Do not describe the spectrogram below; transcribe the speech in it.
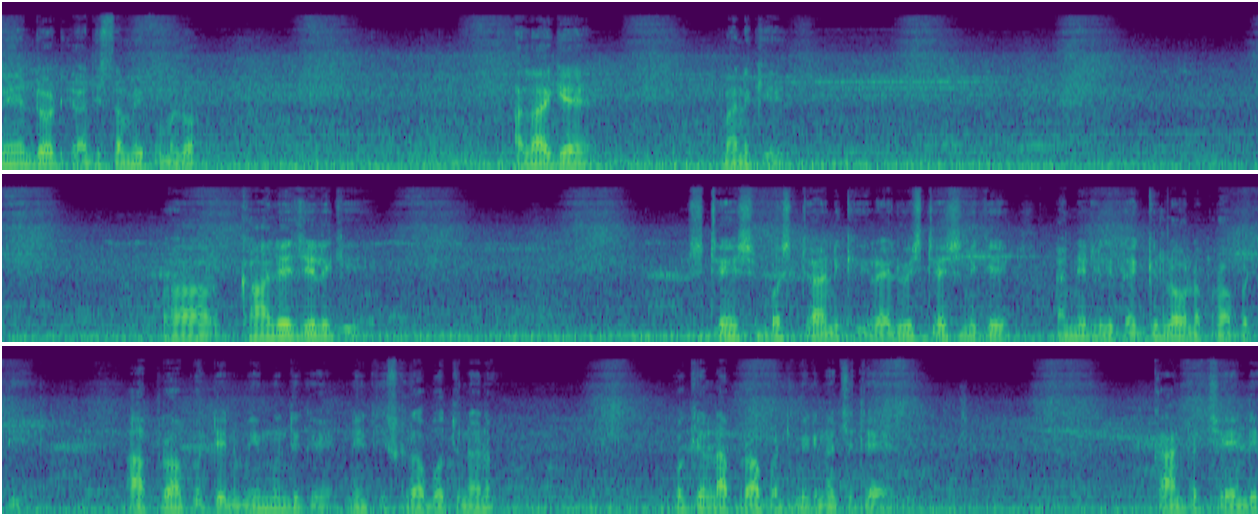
మెయిన్ రోడ్కి అతి సమీపంలో. అలాగే మనకి కాలేజీలకి స్టేషన్ బస్ స్టాండ్కి రైల్వే స్టేషన్కి అన్నిటికి దగ్గరలో ఉన్న ప్రాపర్టీ. ఆ ప్రాపర్టీని మీ ముందుకి నేను తీసుకురాబోతున్నాను. ఒకవేళ నా ప్రాపర్టీ మీకు నచ్చితే కాంటాక్ట్ చేయండి.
